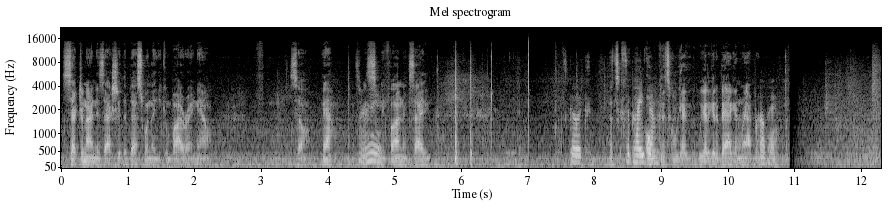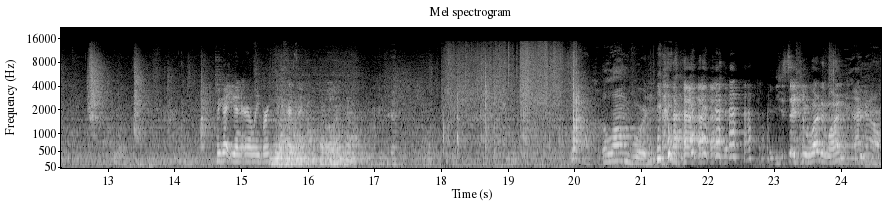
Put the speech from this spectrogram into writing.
Sector Nine is actually the best one that you can buy right now. So yeah, it's, it's gonna be Alright. fun, exciting. Let's go ex- Let's surprise oh, him. let's- we got we got to get a bag and wrapper. Okay. We got you an early birthday present. Oh, Okay. Wow, a longboard. You said you wanted one. I know.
